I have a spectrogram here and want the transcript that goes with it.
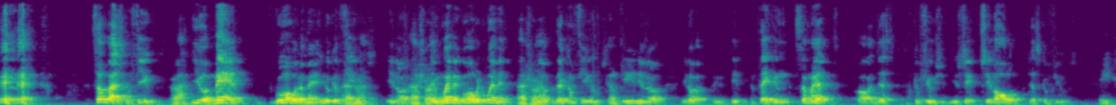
somebody's confused. Right. You're a man going with a man. You're confused. Right. You know, That's right. and women going with women. That's You know, they're confused. Confused. You know, you know, if they can somebody or uh, just confusion. You see, see it all over, just confused. Easy.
